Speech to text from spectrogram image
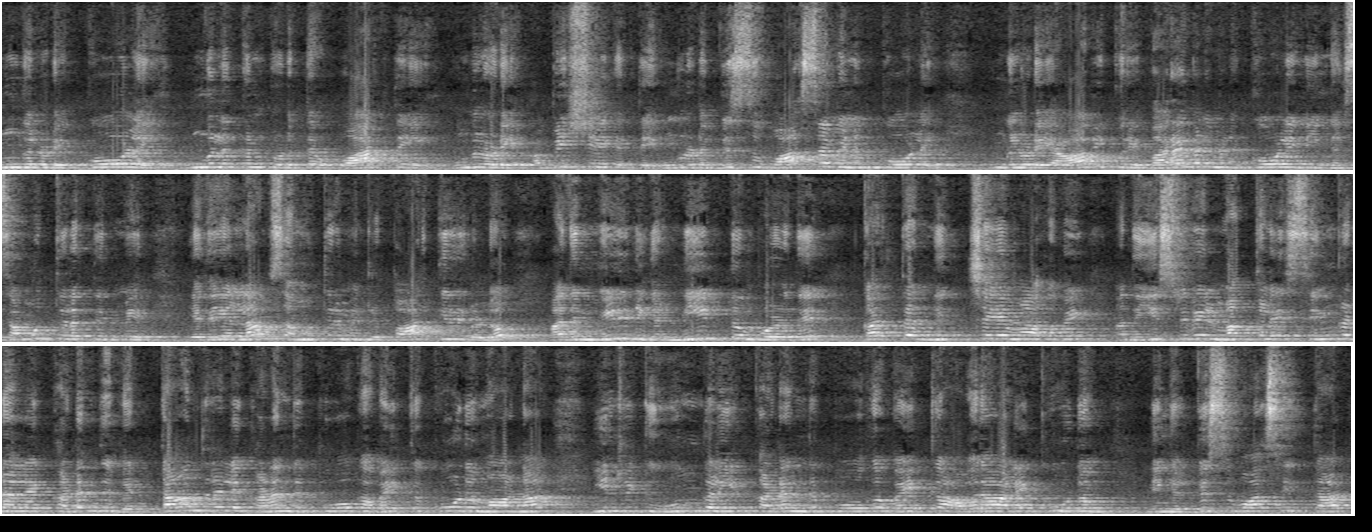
உங்களுடைய கோலை உங்களுக்கு கொடுத்த வார்த்தையை உங்களுடைய அபிஷேகத்தை உங்களுடைய விசுவாசம் எனும் கோலை உங்களுடைய ஆவிக்குரிய வரங்களும் எனும் கோலை நீங்கள் சமுத்திரத்தின் மேல் எதையெல்லாம் சமுத்திரம் என்று பார்க்கிறீர்களோ அதன் மீது நீங்கள் நீட்டும் பொழுது கர்த்தர் நிச்சயமாகவே அந்த இஸ்ரேல் மக்களை செங்கடலை கடந்து வெட்டாந்திரலை கடந்து போக வைக்க கூடுமானால் இன்றைக்கு உங்களையும் கடந்து போக வைக்க அவராலே கூடும். நீங்கள் விசுவாசித்தால்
